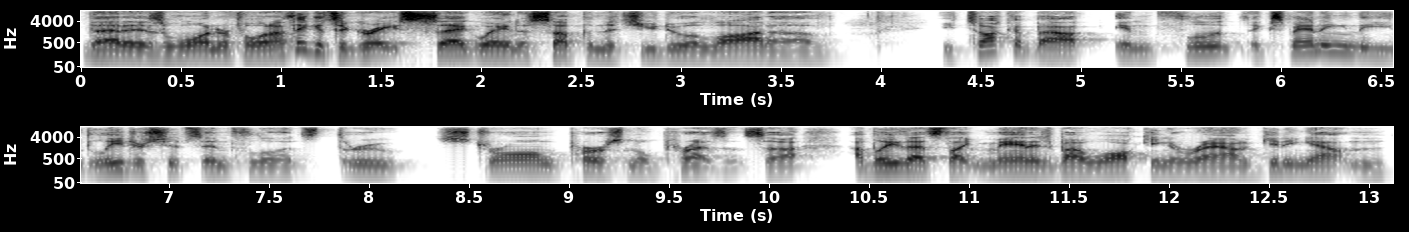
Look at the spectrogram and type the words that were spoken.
That is wonderful. And I think it's a great segue into something that you do a lot of. you talk about influence, expanding the leadership's influence through strong personal presence. So I believe that's like managed by walking around, getting out and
